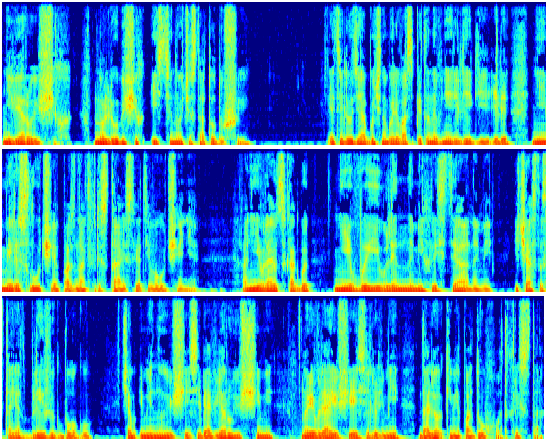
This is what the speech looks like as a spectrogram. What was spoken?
неверующих, но любящих истинную чистоту души. Эти люди обычно были воспитаны вне религии или не имели случая познать Христа и свет Его учения. Они являются как бы невыявленными христианами и часто стоят ближе к Богу, чем именующие себя верующими, но являющиеся людьми далекими по духу от Христа.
